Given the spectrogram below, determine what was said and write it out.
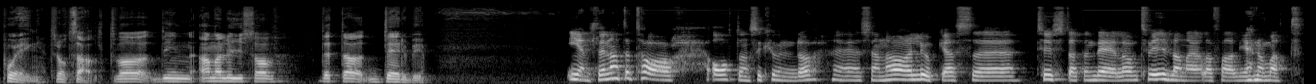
poäng trots allt. Vad din analys av detta derby? Egentligen att det tar 18 sekunder. Eh, sen har Lukas eh, tystat en del av tvivlarna i alla fall genom att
